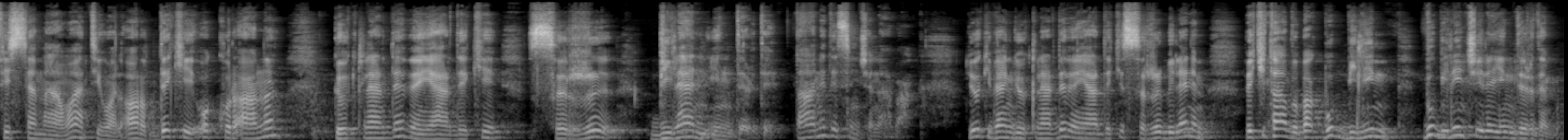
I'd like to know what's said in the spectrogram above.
fis semavati vel ard de ki o Kur'an'ı göklerde ve yerdeki sırrı bilen indirdi. Daha ne desin Cenab-ı Hak? Diyor ki ben göklerde ve yerdeki sırrı bilenim ve kitabı bak bu bilim, bu bilinç ile indirdim.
